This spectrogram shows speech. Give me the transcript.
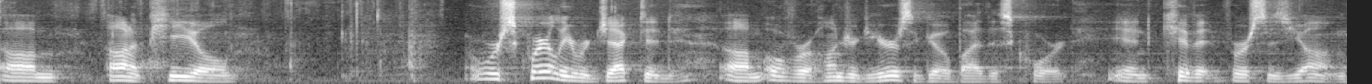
um, on appeal were squarely rejected um, over 100 years ago by this court in Kivett versus Young.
